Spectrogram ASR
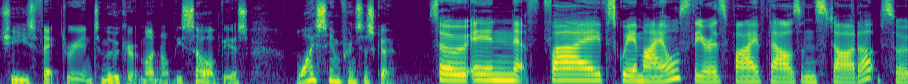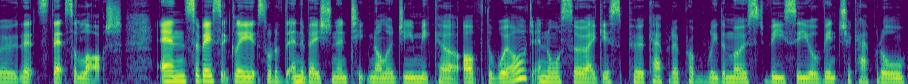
cheese factory in Temuka, it might not be so obvious. Why San Francisco? So in five square miles, there is 5,000 startups. So that's that's a lot. And so basically, it's sort of the innovation and technology mecca of the world, and also, I guess, per capita, probably the most VC or venture capital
